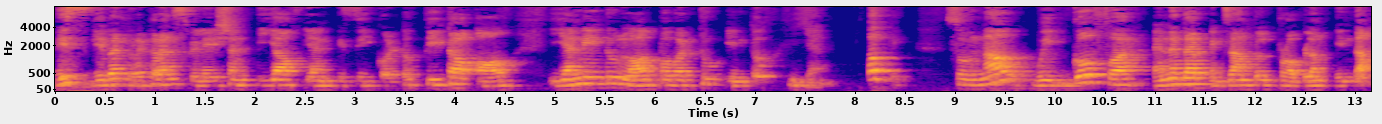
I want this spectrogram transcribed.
this given recurrence relation T of n is equal to theta of n into log power 2 into n. So now we go for another example problem in the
